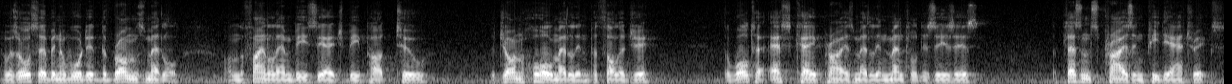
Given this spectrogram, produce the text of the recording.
who has also been awarded the Bronze Medal on the final MBCHB Part 2, the John Hall Medal in Pathology, the Walter S.K. Prize Medal in Mental Diseases, the Pleasance Prize in Pediatrics,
